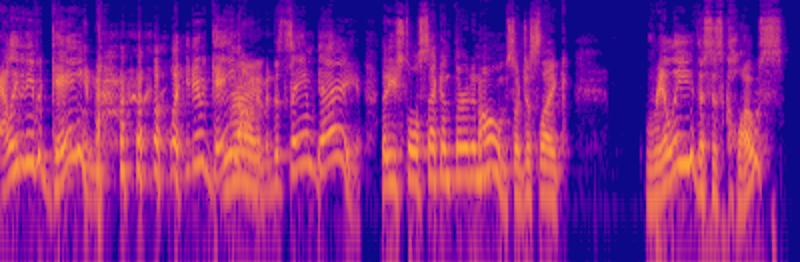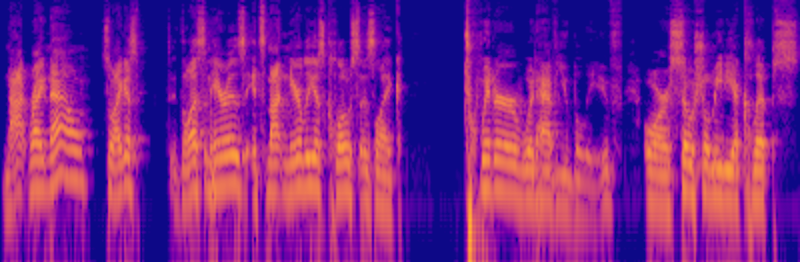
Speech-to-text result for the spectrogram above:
Elly didn't even gain. like, he didn't even gain right. on him in the same day that he stole second, third, and home. So just like, really? This is close? Not right now. So I guess the lesson here is it's not nearly as close as like Twitter would have you believe, or social media clips,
